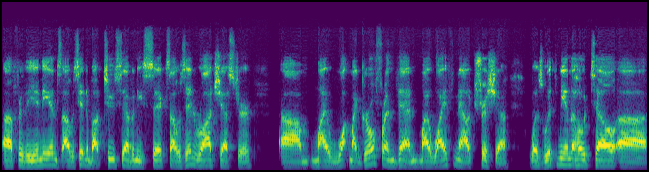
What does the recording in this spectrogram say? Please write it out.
uh, for the Indians. I was hitting about 276. I was in Rochester. Um, my my girlfriend then, my wife now, Trisha, was with me in the hotel. Uh,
